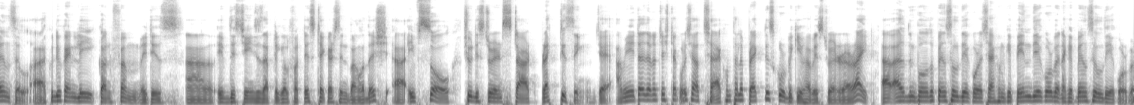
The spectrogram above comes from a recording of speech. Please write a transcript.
pencil. Uh, could you kindly confirm it is uh, if this change is applicable for test takers in Bangladesh? Uh, if so, should students start practicing? যে আমি এটা জানার চেষ্টা করেছি আচ্ছা এখন তাহলে প্র্যাকটিস করবে কীভাবে স্টুডেন্টরা রাইট এতদিন পর্যন্ত পেন্সিল দিয়ে করেছে এখন কি পেন দিয়ে করবে নাকি পেন্সিল দিয়ে করবে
